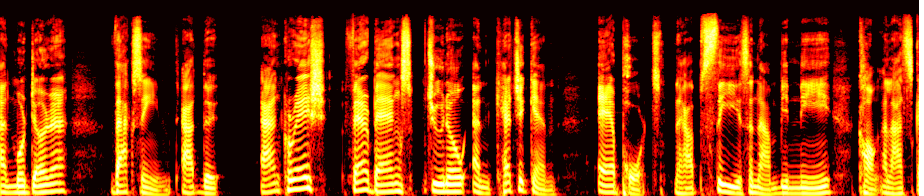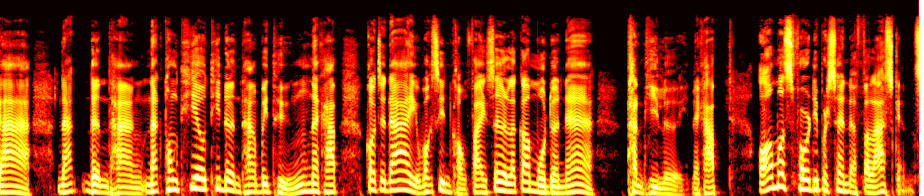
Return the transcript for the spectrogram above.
and Moderna vaccine at the Anchorage Fairbanks Juneau and Ketchikan Airport นะครับ4สนามบินนี้ของ阿拉斯กานักเดินทางนักท่องเที่ยวที่เดินทางไปถึงนะครับก็จะได้วัคซีนของไฟเซอร์แล้วก็โมเดอร์นาทันทีเลยนะครับ almost 40% of Alaskans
